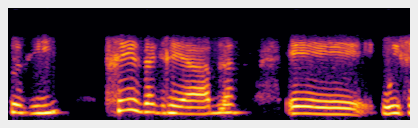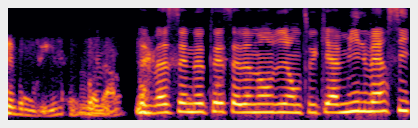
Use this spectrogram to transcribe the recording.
fleurie, très agréable et où il fait bon vivre. Voilà. Eh ben, c'est noté, ça donne envie en tout cas. Mille merci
